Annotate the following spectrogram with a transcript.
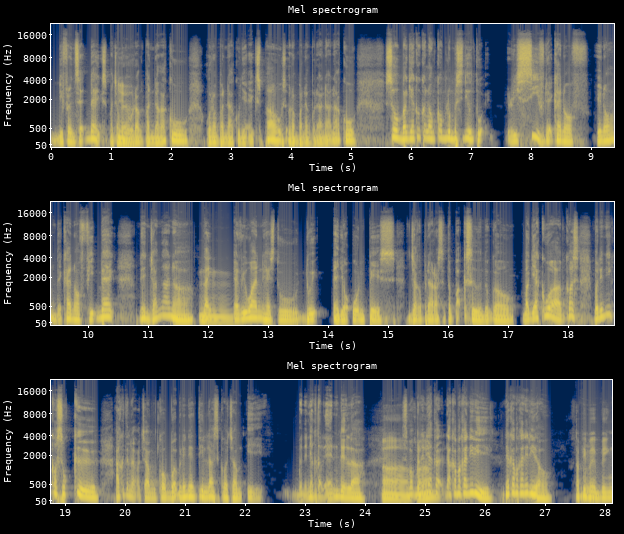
different setbacks macam Yeah. mana orang pandang aku orang pandang aku punya ex-spouse orang pandang pada anak-anak aku so bagi aku kalau kau belum bersedia untuk receive that kind of you know that kind of feedback then jangan lah like everyone has to do it at your own pace jangan pernah rasa terpaksa untuk kau bagi aku lah because benda ni kau suka aku tak nak macam kau buat benda ni nanti last kau macam eh benda ni aku tak boleh handle lah Ah, sebab benda ni akan, dia akan makan diri dia akan makan diri tau Tapi hmm. being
